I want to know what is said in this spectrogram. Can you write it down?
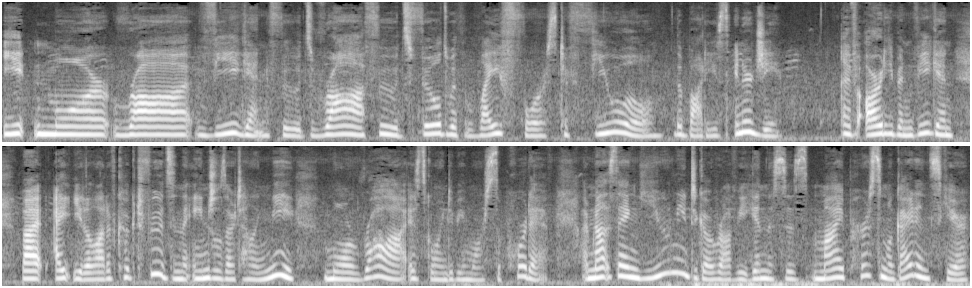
eat more raw vegan foods, raw foods filled with life force to fuel the body's energy. I've already been vegan, but I eat a lot of cooked foods, and the angels are telling me more raw is going to be more supportive. I'm not saying you need to go raw vegan, this is my personal guidance here,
